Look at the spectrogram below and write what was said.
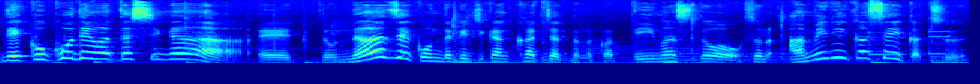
でここで私が、えー、っとなぜこんだけ時間かかっちゃったのかって言いますとそのアメリカ生活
